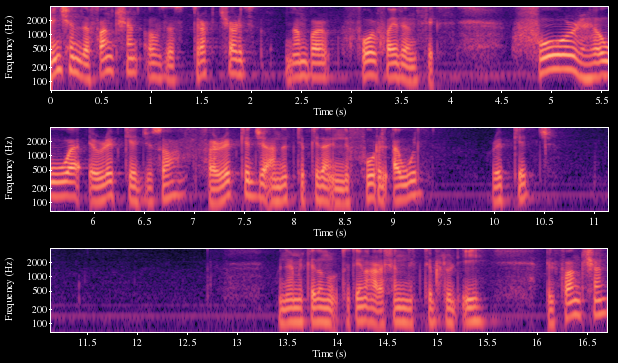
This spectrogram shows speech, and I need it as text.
mention the function of the structures number 4 5 and 6 4 هو ال rib cage صح؟ فال rib cage هنكتب كده إن 4 الأول rib cage ونعمل كده نقطتين علشان نكتب له الإيه؟ ال function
